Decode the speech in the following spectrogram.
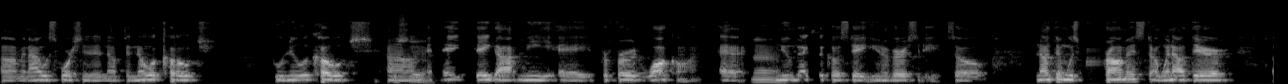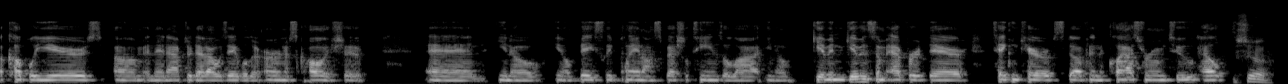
um, and I was fortunate enough to know a coach who knew a coach, um, sure. and they, they got me a preferred walk on at uh. New Mexico State University. So nothing was promised. I went out there a couple years, um, and then after that, I was able to earn a scholarship, and you know, you know, basically playing on special teams a lot. You know, giving giving some effort there, taking care of stuff in the classroom too helped. Sure.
